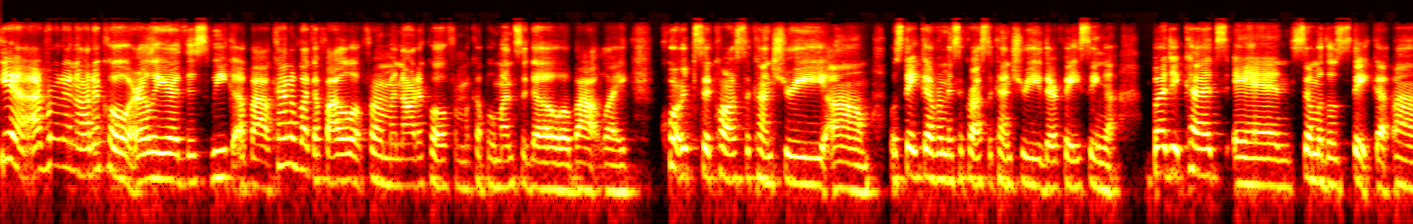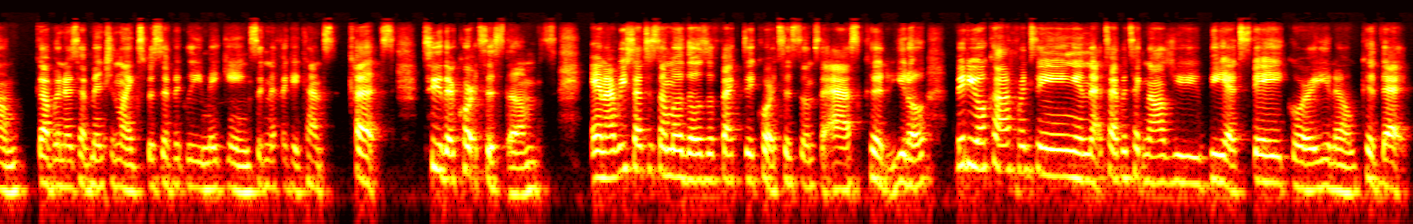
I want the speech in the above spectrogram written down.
yeah, I wrote an article earlier this week about kind of like a follow up from an article from a couple months ago about like courts across the country, um, well, state governments across the country, they're facing uh, budget cuts, and some of those state go- um, governors have mentioned like specifically making significant cuts, cuts to their court systems. And I reached out to some of those affected court systems to ask, could you know video conferencing and that type of technology be at stake, or you know, could that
